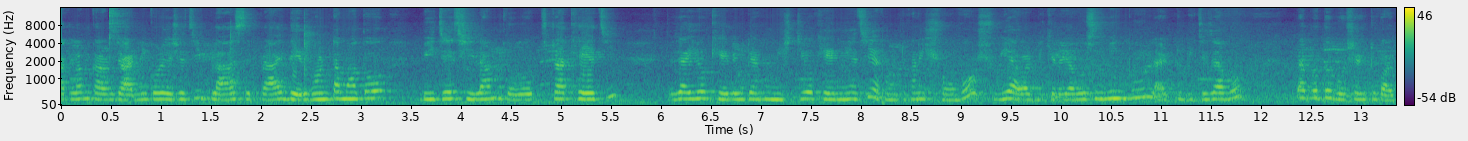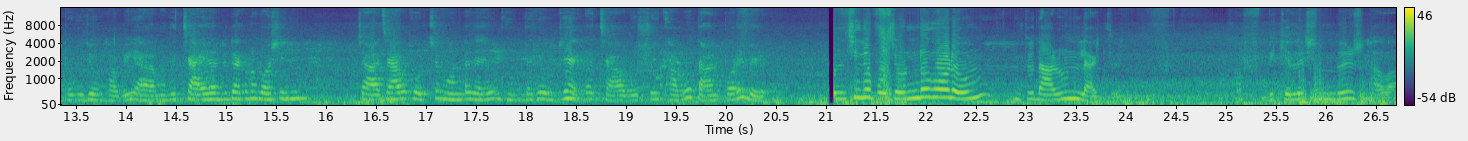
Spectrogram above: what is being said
রাখলাম, কারণ জার্নি করে এসেছি। প্লাস প্রায় দেড় ঘণ্টা মতো বিচে ছিলাম, তো রোদটা খেয়েছি। তো যাই হোক, খেয়ে উঠে এখন মিষ্টিও খেয়ে নিয়েছি। এখন একটুখানি শোবো, শুয়ে আবার বিকেলে যাব সুইমিং পুল আর একটু বিচে যাব। তারপর তো বসে একটু গল্প গুজব হবেই আর আমাদের চায়ের আড্ডাটা এখনও বসেনি। চা চাও করছে মনটা, যাই হোক, ঘুম থেকে উঠে একবার চা অবশ্যই খাব, তারপরে বেরোবো। বলছিল প্রচণ্ড গরম কিন্তু দারুণ লাগছে। বিকেলে সুন্দর হাওয়া।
